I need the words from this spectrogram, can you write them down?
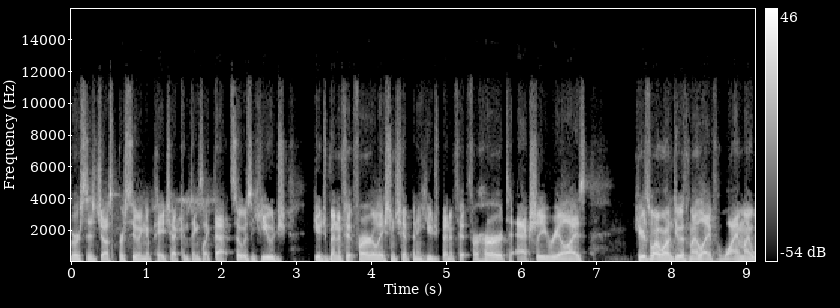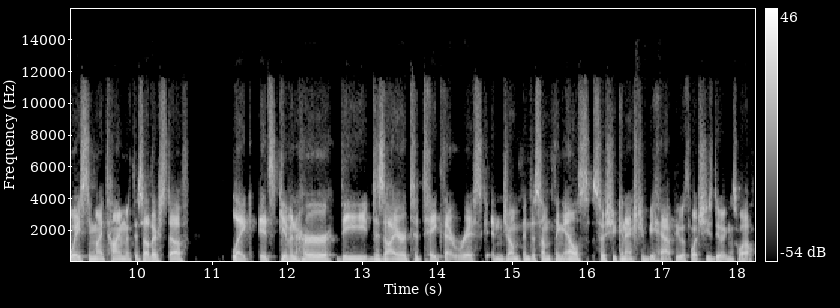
versus just pursuing a paycheck and things like that. So it was a huge, huge benefit for our relationship and a huge benefit for her to actually realize here's what I want to do with my life. Why am I wasting my time with this other stuff? Like it's given her the desire to take that risk and jump into something else so she can actually be happy with what she's doing as well.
